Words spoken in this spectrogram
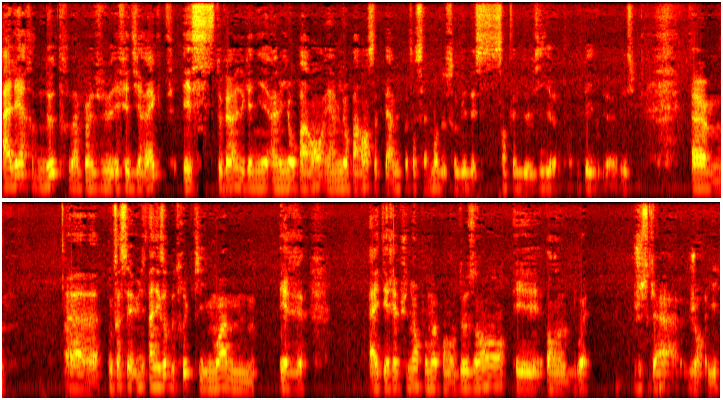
à l'air neutre d'un point de vue effet direct et te permet de gagner un million par an et un million par an ça te permet potentiellement de sauver des centaines de vies euh, dans des pays euh, euh, euh, donc ça c'est un exemple de truc qui moi a été répugnant pour moi pendant deux ans et ouais jusqu'à genre il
